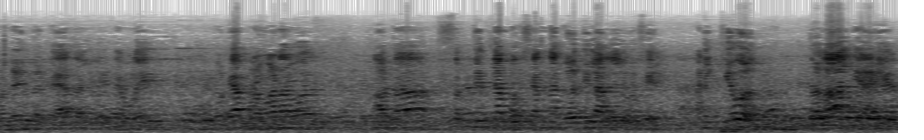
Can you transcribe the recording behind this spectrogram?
मंडळींवर तयार झाली आहे. त्यामुळे मोठ्या प्रमाणावर आता सत्तेतल्या पक्षांना गळती लागलेली दिसेल. आणि केवळ दलाल जे आहेत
